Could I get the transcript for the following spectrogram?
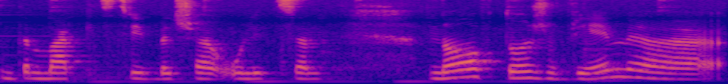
Это Маркет-стрит, большая улица. Но в то же время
